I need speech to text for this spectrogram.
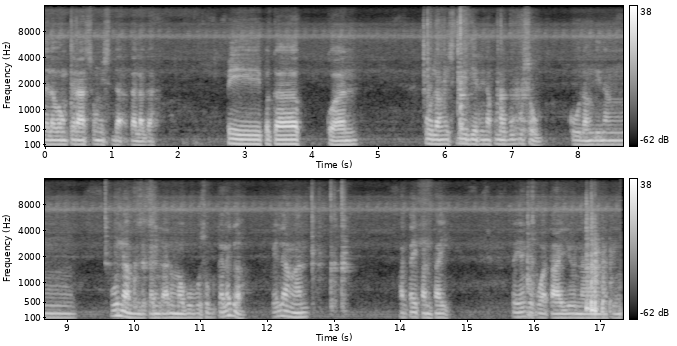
dalawang perasong isda talaga. Pe pagka kuan kulang isda hindi rin ako mabubusog. Kulang din ang ulam hindi ka gaanong mabubusog talaga. Kailangan pantay-pantay. So, yan, kukuha tayo ng ating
